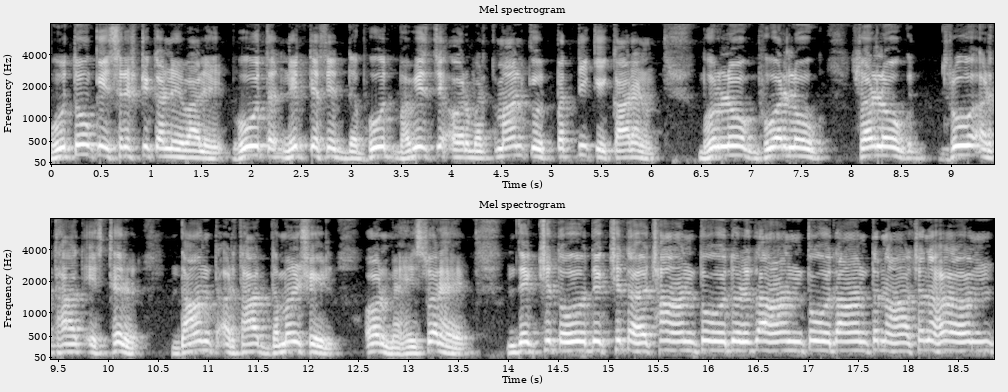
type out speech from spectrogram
भूतों की सृष्टि करने वाले भूत, नित्य सिद्ध भूत, भविष्य और वर्तमान की उत्पत्ति के कारण भूरलोक, भूअरलोक, स्वरलोक, ध्रुव अर्थात स्थिर, दांत अर्थात दमनशील और महेश्वर है। दीक्षितो, दीक्षित शांतो दुर्दातो, दांत नाशन,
